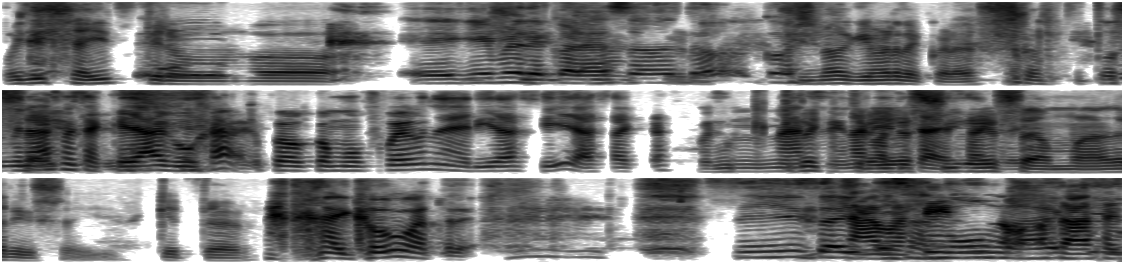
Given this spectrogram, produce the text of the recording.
Oye, Said, pero uh, eh, gamer de corazón. ¿no? Con- no, gamer de corazón, puto Una vez me Said. saqué la aguja, pero como fue una herida así, la sacas, pues Uy, ¿Qué una, una gotita de así sangre. esa madre, Said? ¿Qué tal? Ay, ¿cómo atre- Sí, Saida, Ah, o pues sea, sí, no, ma, o sea, se-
